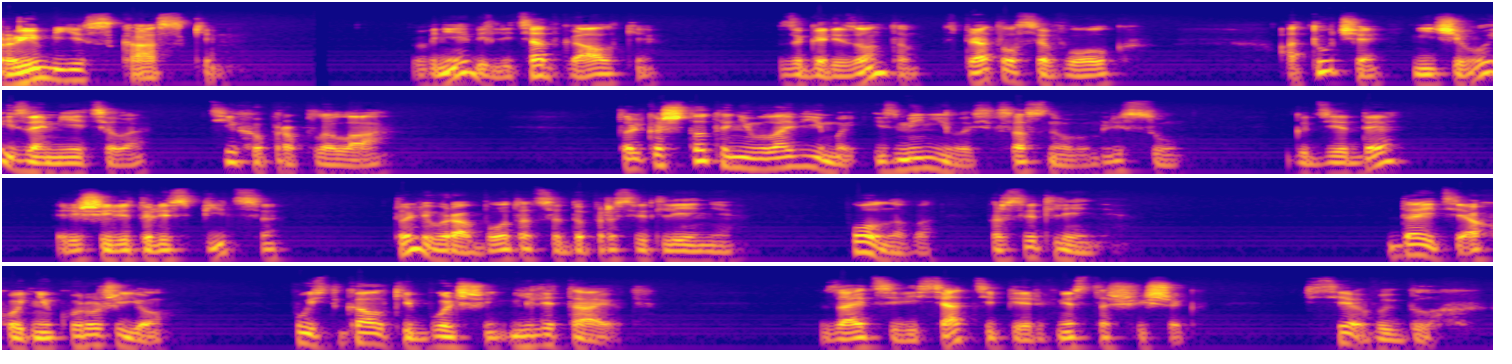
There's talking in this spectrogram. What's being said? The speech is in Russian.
Рыбьи сказки. В небе летят галки. За горизонтом спрятался волк. А туча ничего и заметила, тихо проплыла. Только что-то неуловимо изменилось в сосновом лесу, где Д решили то ли спиться, то ли уработаться до просветления, полного просветления. Дайте охотнику ружье, пусть галки больше не летают. Зайцы висят теперь вместо шишек, все в иглах.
